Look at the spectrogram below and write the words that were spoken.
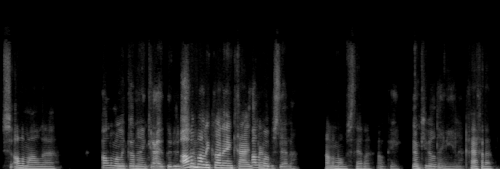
Dus allemaal, eh, Allemaal in kannen en kruiken. Dus, eh, allemaal in kannen en kruiken. allemaal bestellen. allemaal bestellen. Oké, dankjewel Danielle. Graag gedaan.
